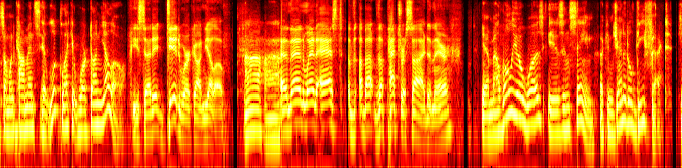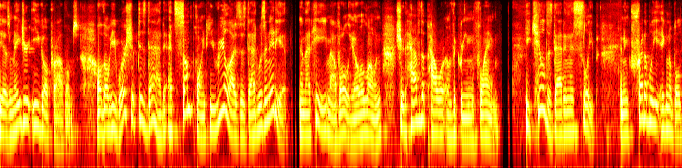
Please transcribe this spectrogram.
someone comments, it looked like it worked on yellow. He said it did work on yellow. Uh-huh. And then when asked about the patricide in there, Yeah, Malvolio was, is insane, a congenital defect. He has major ego problems. Although he worshipped his dad, at some point he realized his dad was an idiot, and that he, Malvolio alone, should have the power of the green flame. He killed his dad in his sleep, an incredibly ignoble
